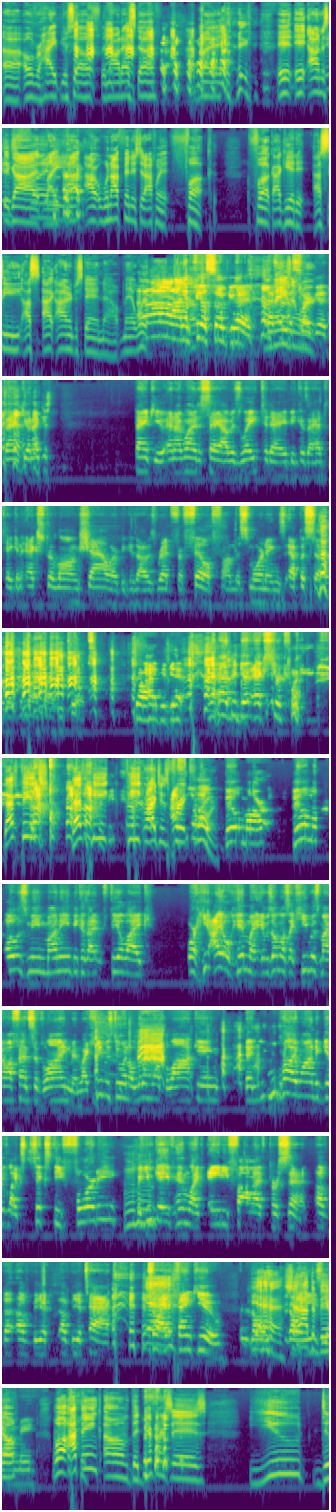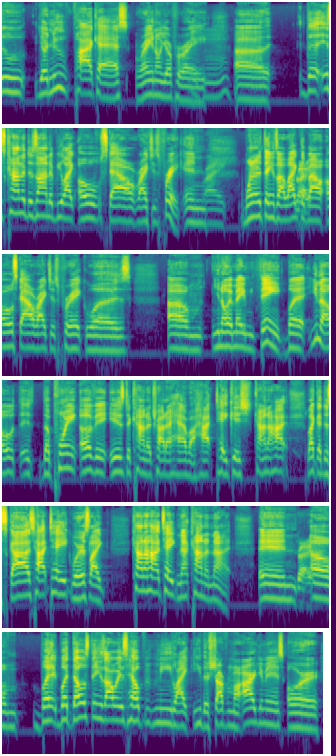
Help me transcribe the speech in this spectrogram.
uh, overhype yourself and all that stuff, but it, it honest to It's God, like. I, I, when I finished it, I went fuck. Fuck, I get it. I see. I I understand now, man. What? Ah, that feels so good. That Amazing feels work. So good. Thank you. And I just thank you. And I wanted to say I was late today because I had to take an extra long shower because I was red for filth on this morning's episode of the Black Guy Who Tips. So I had to get I had to get extra clean. That's peak. That's peak. Peak righteous prick form. like Bill Maher Bill Maher owes me money because I feel like or he I owe him money. It was almost like he was my offensive lineman. Like he was doing a little more blocking than you, you probably wanted to give like 60 40, but Mm-hmm. you gave him like 85% of the of the of the attack. So I Yeah. thank you. for going- Yeah. for Shout going out to Bill. me. Well, I think um the difference is you do your new podcast, Rain on Your Parade. Mm-hmm. Uh the it's kind of designed to be like old style righteous prick. And Right. one of the things I liked Right. about old style righteous prick was um you know it made me think but you know it, the point of it is to kind of try to have a hot take-ish kind of hot like a disguised hot take where it's like kind of hot take not kind of not and Right. um but but those things always help me like either sharpen my arguments or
